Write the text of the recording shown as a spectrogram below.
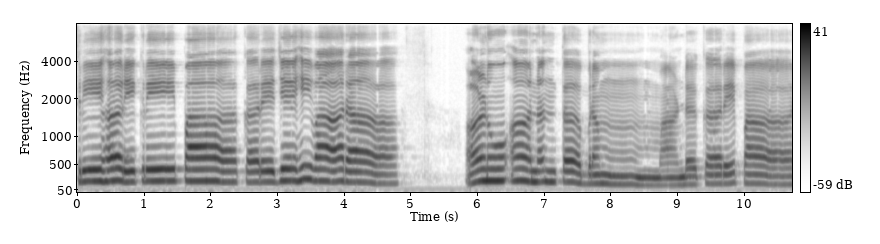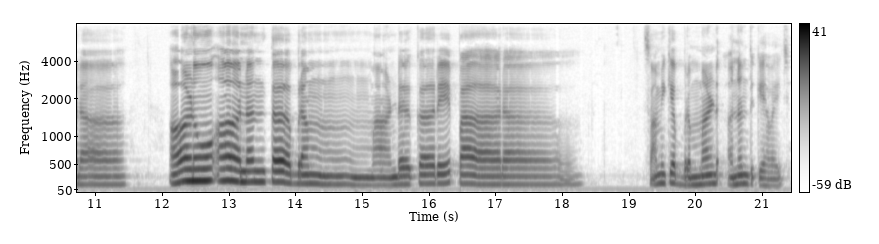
શ્રી હરિ કૃપા કરે જે વારા. અણુ અનંત બ્રહ્માંડ કરે પારા. અણુ અનંત બ્રહ્માંડ કરે પારા. સ્વામી કે બ્રહ્માંડ અનંત કહેવાય છે.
